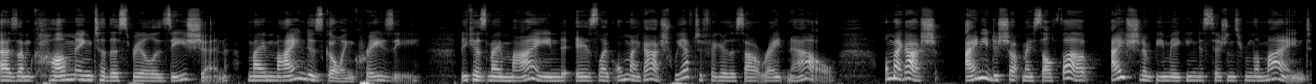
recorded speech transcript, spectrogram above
as I'm coming to this realization, my mind is going crazy because my mind is like, oh my gosh, we have to figure this out right now. Oh my gosh, I need to shut myself up. I shouldn't be making decisions from the mind.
